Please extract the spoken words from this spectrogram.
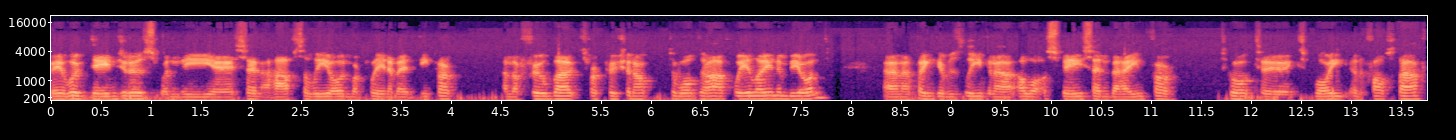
But it looked dangerous when the uh, centre halves of Lyon were playing a bit deeper and their fullbacks were pushing up towards the halfway line and beyond. and I think it was leaving a, a lot of space in behind for Scott to exploit in the first half.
